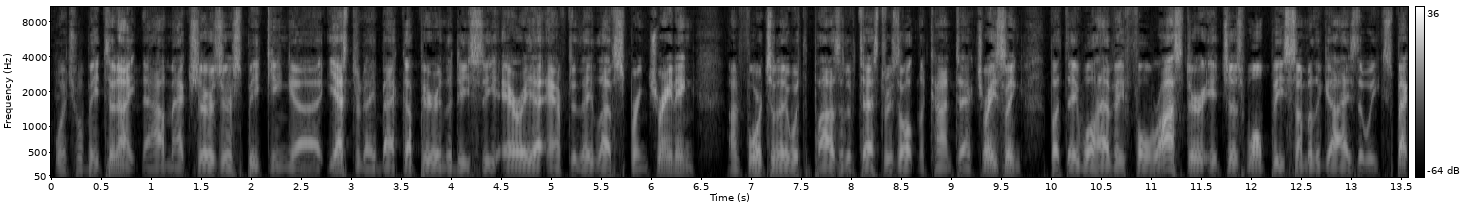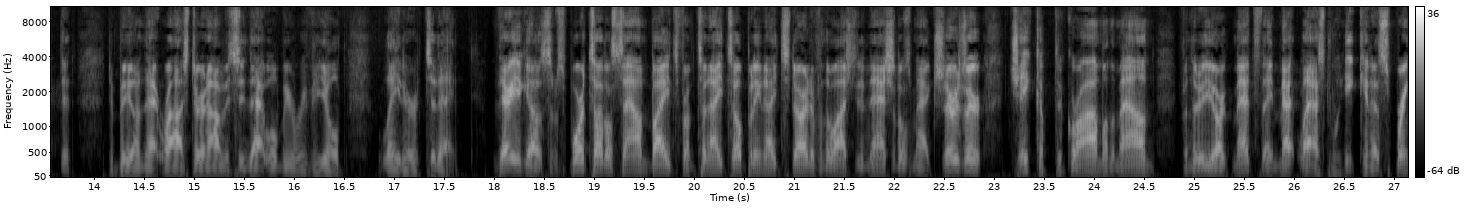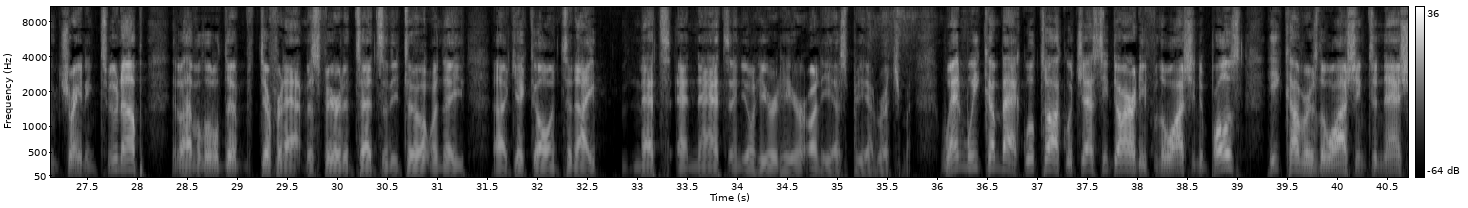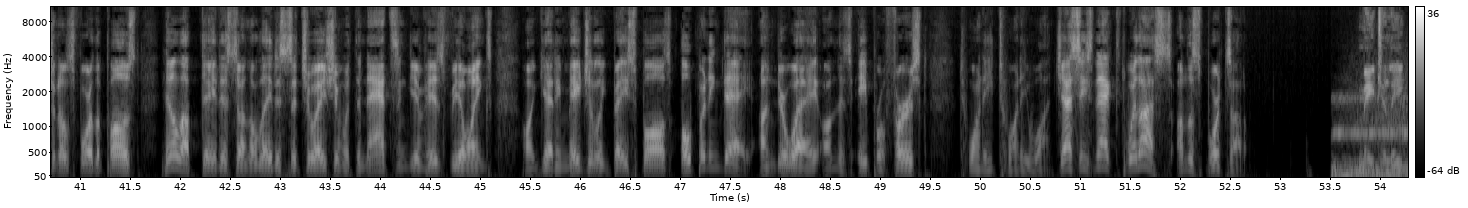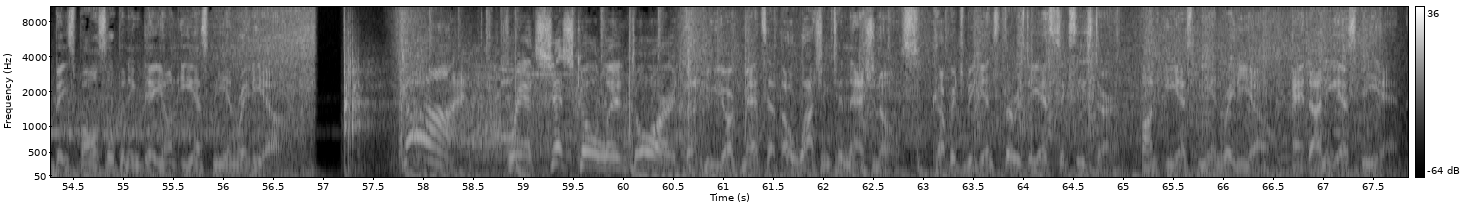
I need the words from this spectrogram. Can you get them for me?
which will be tonight now. Max Scherzer speaking uh, yesterday back up here in the D.C. area after they left spring training, unfortunately, with the positive test result in the contact tracing, but they will have a full roster. It just won't be some of the guys that we expected to be on that roster, and obviously that will be revealed later today. There you go. Some Sports Huddle sound bites from tonight's opening night starter for the Washington Nationals, Max Scherzer, Jacob DeGrom on the mound for the New York Mets. They met last week in a spring training tune-up. It'll have a little di- different atmosphere and intensity to it when they uh, get going tonight. Mets and Nats, and you'll hear it here on ESPN Richmond. When we come back, we'll talk with Jesse Dougherty from the Washington Post. He covers the Washington Nationals for the Post. He'll update us on the latest situation with the Nats and give his feelings on getting Major League Baseball's opening day underway on this April 1st, 2021. Jesse's next with us on the Sports Huddle. Major League Baseball's opening day on ESPN Radio. Gone! Francisco Lindor. The New York Mets at the Washington Nationals. Coverage begins Thursday at 6 Eastern on ESPN Radio and on ESPN.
